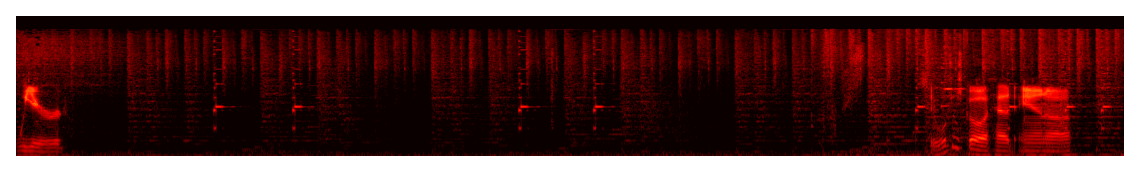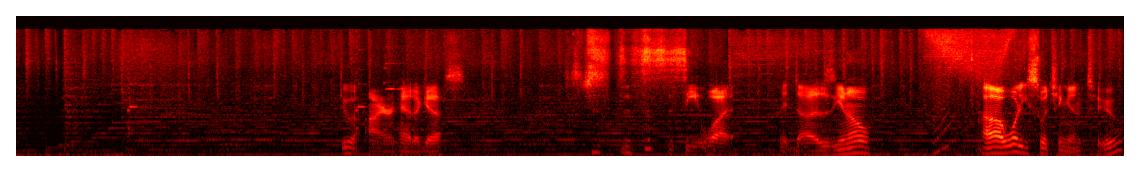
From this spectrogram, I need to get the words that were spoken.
weird. Go ahead and uh, do an Iron Head, I guess. Just, just, just to see what it does, you know? Uh, what are you switching into?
